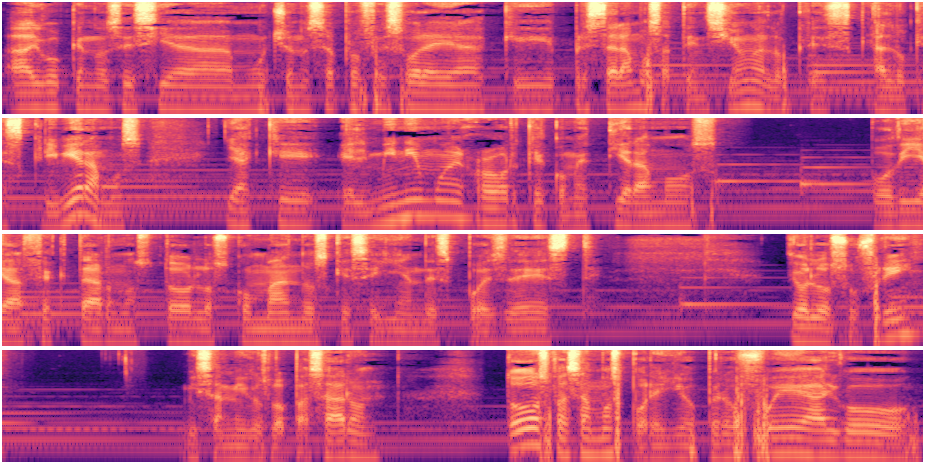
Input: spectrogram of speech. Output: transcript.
Algo que nos decía mucho nuestra profesora era que prestáramos atención a lo que, a lo que escribiéramos, ya que el mínimo error que cometiéramos podía afectarnos todos los comandos que seguían después de este. Yo lo sufrí, mis amigos lo pasaron, todos pasamos por ello, pero fue algo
